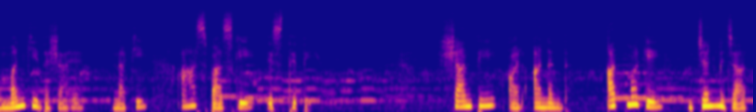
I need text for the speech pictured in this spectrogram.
मन की दशा है, न कि आसपास की स्थिति। शांति और आनंद आत्मा के जन्मजात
